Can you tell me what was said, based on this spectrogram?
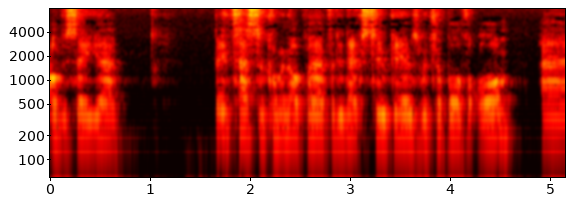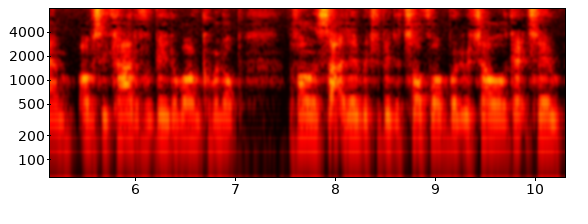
Obviously, uh, big tests are coming up uh, for the next two games, which are both at home. Um, obviously, Cardiff will be the one coming up the following Saturday, which will be the tough one, but which I will get to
